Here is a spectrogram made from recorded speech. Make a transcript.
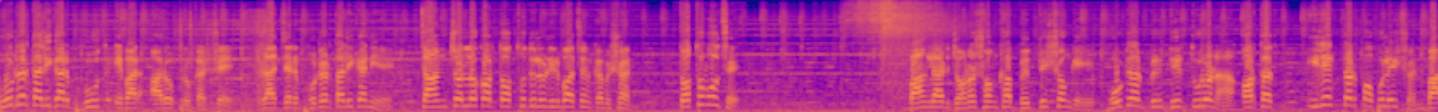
ভোটার তালিকার ভূত এবার আরও প্রকাশ্যে। রাজ্যের ভোটার তালিকা নিয়ে চাঞ্চল্যকর তথ্য দিল নির্বাচন কমিশন। তথ্য বলছে, বাংলার জনসংখ্যা বৃদ্ধির সঙ্গে ভোটার বৃদ্ধির তুলনা, অর্থাৎ ইলেক্টর পপুলেশন বা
